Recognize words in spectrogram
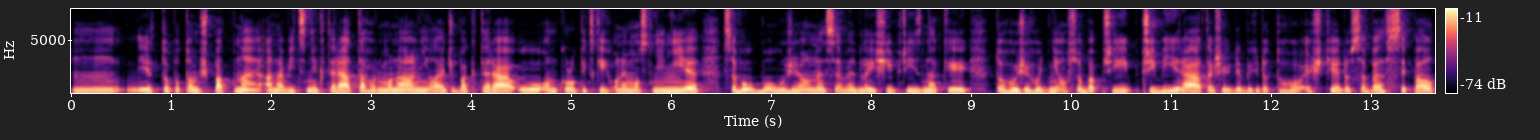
mm, je to potom špatné. A navíc některá ta hormonální léčba, která u onkologických onemocnění je, sebou bohužel nese vedlejší příznaky toho, že hodně osoba při, přibírá, takže kdybych do toho ještě do sebe sypal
